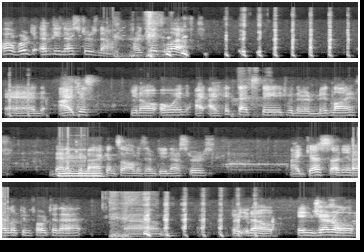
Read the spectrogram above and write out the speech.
oh, we're empty nesters now. Our kids left. and I just, you know, Owen, I, I hit that stage when they're in midlife. Then mm. I came mm. back and saw them as empty nesters. I guess Sunny and I are looking forward to that. Um, but, you know, in general,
